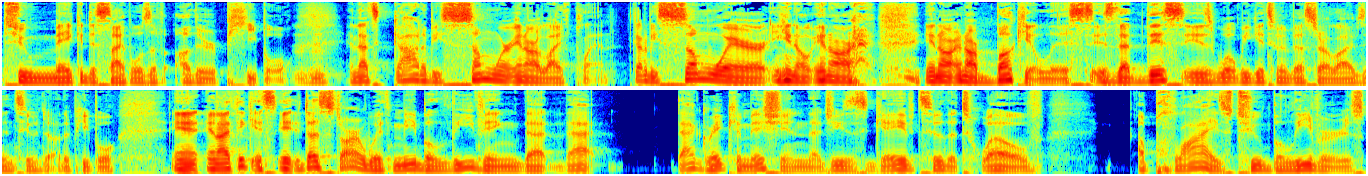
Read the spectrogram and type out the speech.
to make disciples of other people, mm-hmm. and that's got to be somewhere in our life plan. It's Got to be somewhere you know in our in our in our bucket list is that this is what we get to invest our lives into into other people, and and I think it's it does start with me believing that that that great commission that Jesus gave to the twelve applies to believers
